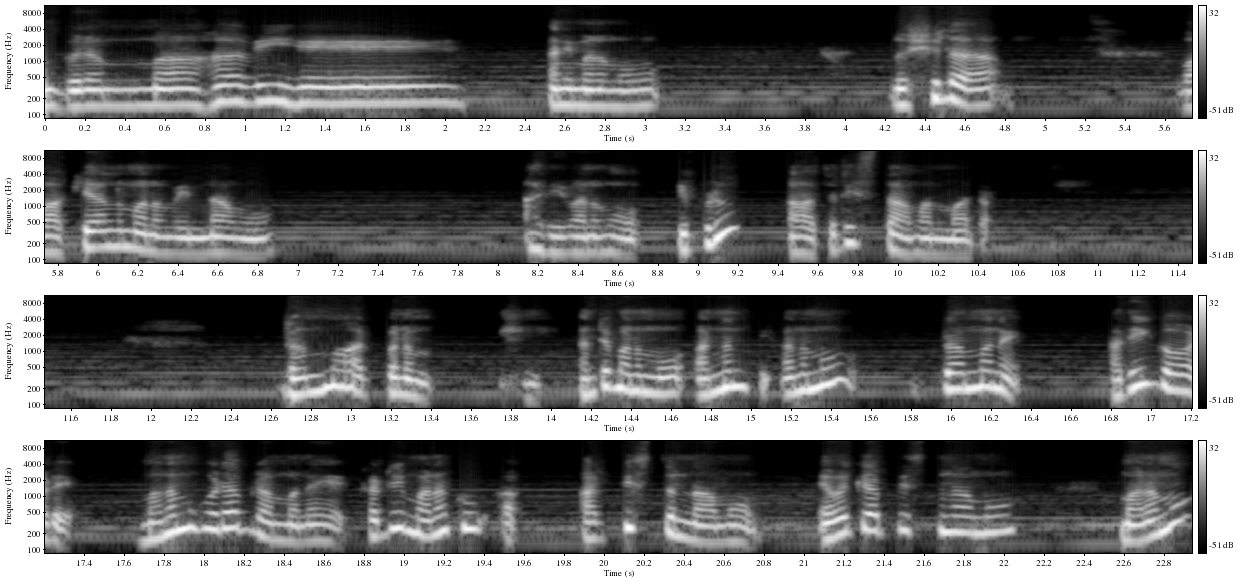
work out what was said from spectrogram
బ్రహ్మహవిహే అని మనము ఋషుల వాక్యాలను మనం విన్నాము అది మనము ఇప్పుడు ఆచరిస్తామన్నమాట. బ్రహ్మార్పణం. అంటే మనము అన్నం మనము అన్నము బ్రహ్మనే అది గోడే. మనము కూడా బ్రహ్మనే కాబట్టి మనకు అర్పిస్తున్నాము. ఎవరికి అర్పిస్తున్నాము? మనము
